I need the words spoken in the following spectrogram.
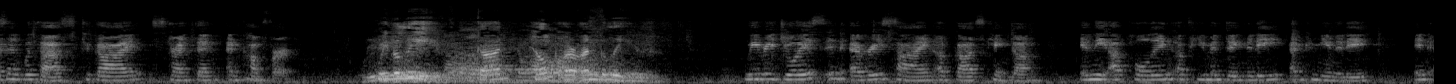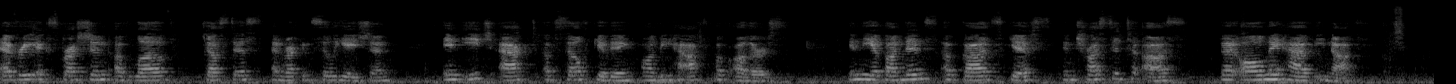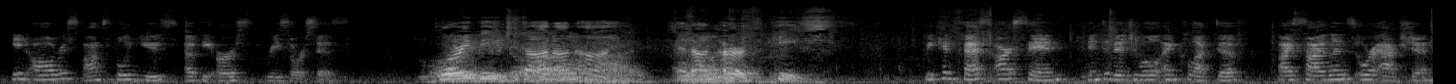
Present with us to guide, strengthen, and comfort. We believe. God, help our unbelief. We rejoice in every sign of God's kingdom, in the upholding of human dignity and community, in every expression of love, justice, and reconciliation, in each act of self-giving on behalf of others, in the abundance of God's gifts entrusted to us that all may have enough, in all responsible use of the earth's resources. Glory be to God on high, and on earth peace. We confess our sin, individual and collective, by silence or action,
